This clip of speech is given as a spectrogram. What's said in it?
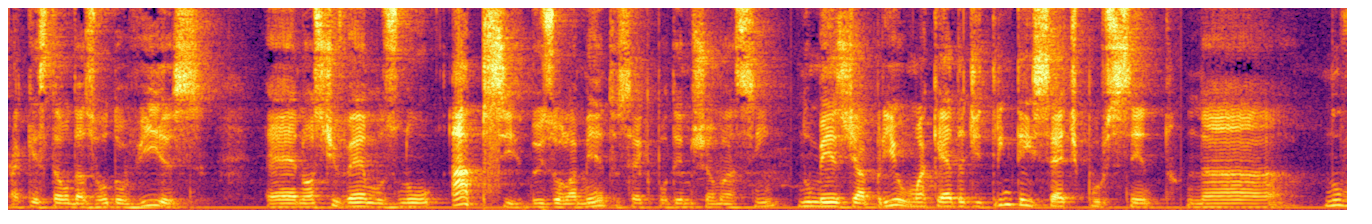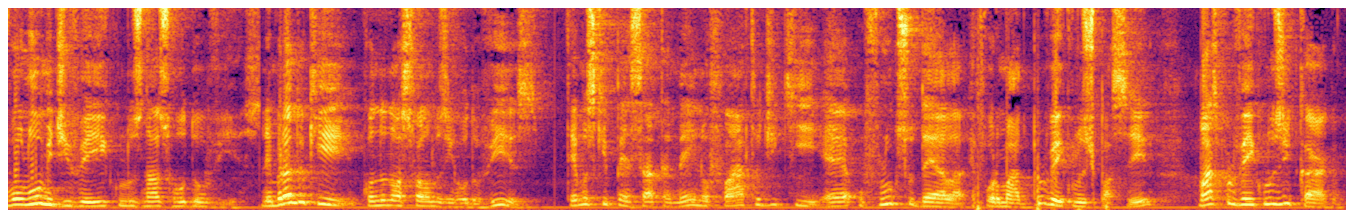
a questão das rodovias, é, nós tivemos no ápice do isolamento, se é que podemos chamar assim, no mês de abril, uma queda de 37% na, no volume de veículos nas rodovias. Lembrando que quando nós falamos em rodovias, temos que pensar também no fato de que é, o fluxo dela é formado por veículos de passeio, mas por veículos de carga.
